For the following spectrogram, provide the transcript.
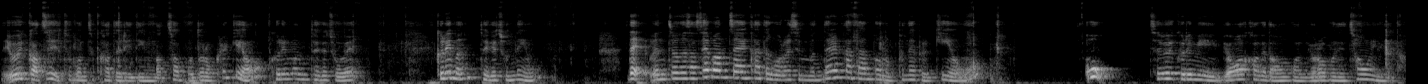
네, 여기까지 두 번째 카드 리딩 맞춰보도록 할게요. 그림은 되게 좋아해. 그림은 되게 좋네요. 네, 왼쪽에서 세 번째 카드 고르신 분들 카드 한번 오픈해 볼게요. 오! 제외 그림이 명확하게 나온 건 여러분이 처음입니다.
